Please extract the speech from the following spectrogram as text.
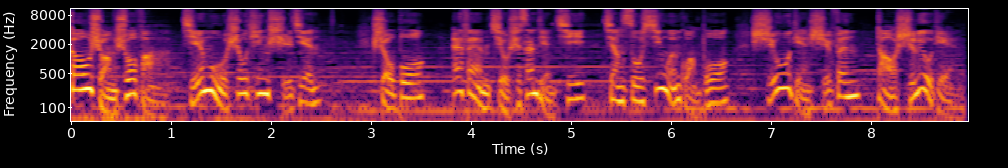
高爽说法节目收听时间：首播 FM 九十三点七，江苏新闻广播，十五点十分到十六点。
